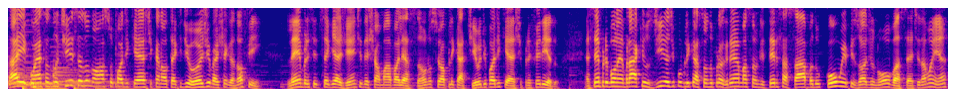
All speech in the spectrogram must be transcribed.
Tá aí, com essas notícias, o nosso podcast Canaltech de hoje vai chegando ao fim. Lembre-se de seguir a gente e deixar uma avaliação no seu aplicativo de podcast preferido. É sempre bom lembrar que os dias de publicação do programa são de terça a sábado, com um episódio novo às 7 da manhã,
